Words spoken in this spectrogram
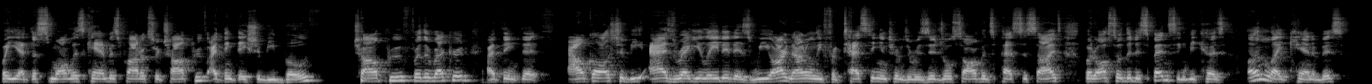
but yet the smallest cannabis products are childproof. I think they should be both childproof for the record. I think that alcohol should be as regulated as we are, not only for testing in terms of residual solvents, pesticides, but also the dispensing, because unlike cannabis,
